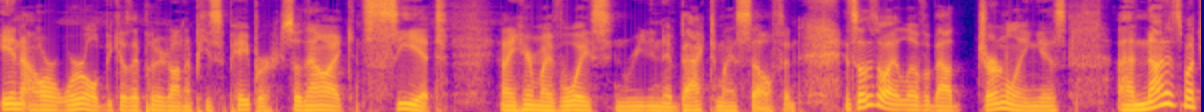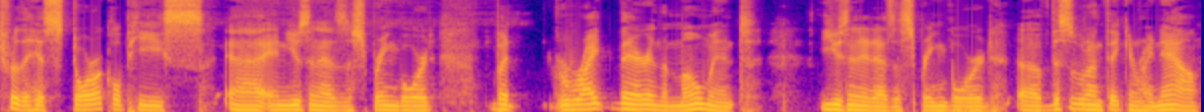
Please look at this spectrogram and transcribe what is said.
in our world because I put it on a piece of paper. So now I can see it and I hear my voice and reading it back to myself. And, and so that's what I love about journaling is uh, not as much for the historical piece uh, and using it as a springboard, but right there in the moment, using it as a springboard of this is what I'm thinking right now.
